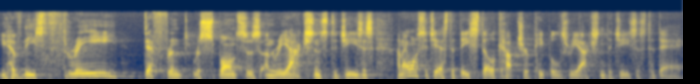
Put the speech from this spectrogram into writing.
you have these three different responses and reactions to Jesus. And I want to suggest that these still capture people's reaction to Jesus today.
